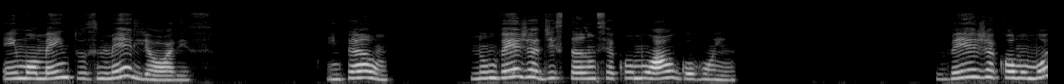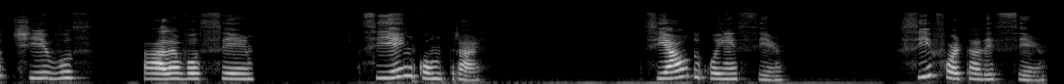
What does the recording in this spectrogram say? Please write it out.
em momentos melhores. Então, não veja a distância como algo ruim. Veja como motivos para você se encontrar, se autoconhecer, se fortalecer,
